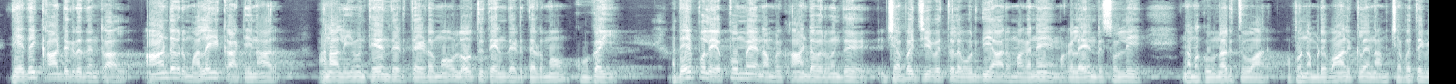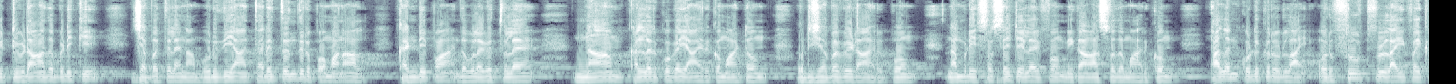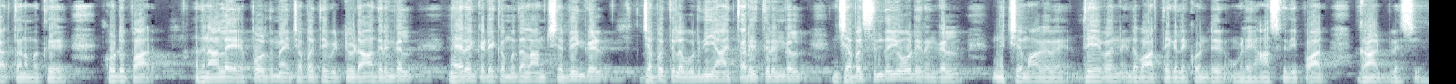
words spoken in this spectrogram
இது எதை காட்டுகிறது என்றால் ஆண்டவர் மலையை காட்டினார். ஆனால் இவன் தேர்ந்தெடுத்த இடமோ லோத்து தேர்ந்தெடுத்த இடமோ குகை. அதே போல எப்பவுமே நம்மளுக்கு ஆண்டவர் வந்து ஜப ஜீவத்தில் உறுதியாரு மகனே மகளே என்று சொல்லி நமக்கு உணர்த்துவார். அப்போ நம்முடைய வாழ்க்கையில் நாம் ஜபத்தை விட்டு விடாதபடிக்கு ஜபத்தில் நாம் உறுதியாக தரித்திருந்து இருப்போமானால் கண்டிப்பாக இந்த உலகத்தில் நாம் கல்லர் இருக்க மாட்டோம். ஒரு ஜப வீடாக இருப்போம். நம்முடைய சொசைட்டி லைஃப்பும் மிக ஆஸ்வதமாக இருக்கும். பலன் கொடுக்கிறவர்களாய் ஒரு ஃப்ரூட்ஃபுல் லைஃபை கருத்தை நமக்கு கொடுப்பார். அதனால எப்பொழுதுமே ஜபத்தை விட்டுவிடாதிருங்கள். நேரம் கிடைக்கும் முதலாம் செபிங்கள் ஜபத்தில் உறுதியாய் தரித்திருங்கள். ஜப சிந்தையோடு இருங்கள். நிச்சயமாகவே தேவன் இந்த வார்த்தைகளை கொண்டு உங்களை ஆஸ்வதிப்பார். God bless you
